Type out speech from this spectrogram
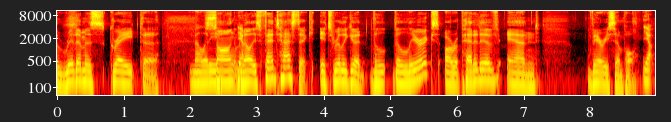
the rhythm is great. The Melody. song, the Yep. melody is fantastic. It's really good. The, the lyrics are repetitive and very simple Yep.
